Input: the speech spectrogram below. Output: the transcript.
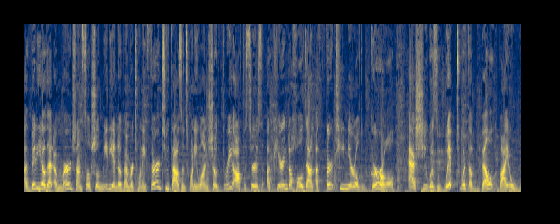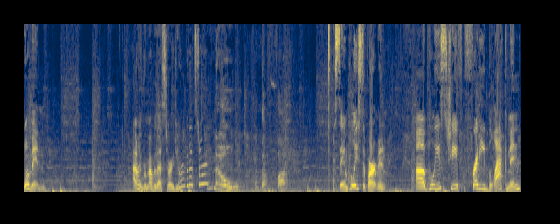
A video that emerged on social media November 23, 2021 showed three officers appearing to hold down a 13 year old girl as she was whipped with a belt by a woman. I don't even remember that story. Do you remember that story? no. What the fuck? Same police department. Uh, police chief Freddie Blackmon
